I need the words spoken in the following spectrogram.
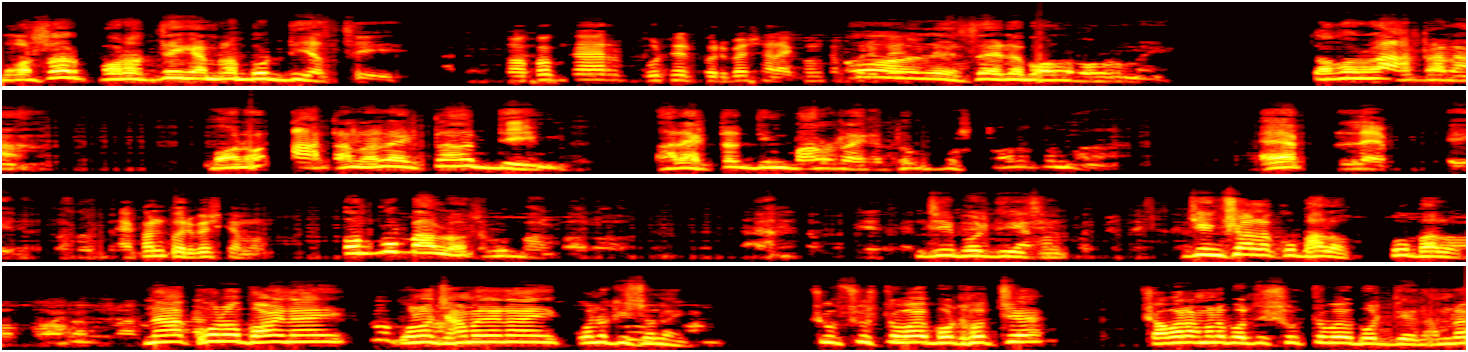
বছর পর থেকে আমরা ভোট দিয়ে আসছি। তখনকার ভোটের পরিবেশ আর এখনকার পরিবেশ? সেটা বলো বলো নাই তখন ওরা আটানা মনে হয় আটানার একটা ডিম আর একটা ডিম বারো টাকা। তো বুঝতে পারতো না অ্যাপ ল্যাপ এখন পরিবেশ কেমন? ও খুব ভালো খুব ভালো ভালো। জি ভোট দিয়েছি। জি ইনশাল্লাহ খুব ভালো খুব ভালো। না কোনো ভয় নাই কোনো ঝামেলা নাই কোনো কিছু নাই। খুব সুষ্ঠুভাবে ভোট হচ্ছে। সবার আমরা বলছি সুষ্ঠুভাবে ভোট দেন। আমরা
